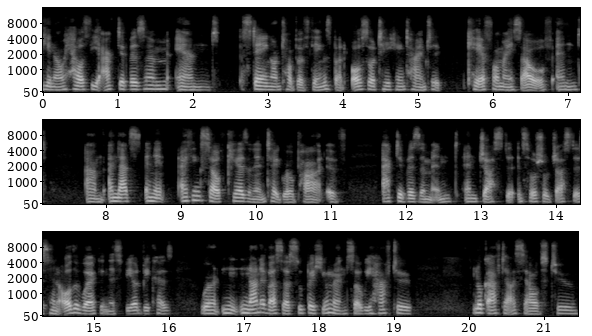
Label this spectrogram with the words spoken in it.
you know healthy activism and staying on top of things but also taking time to care for myself. And um, and that's and it i think self-care is an integral part of activism and and justice and social justice and all the work in this field because we're n- none of us are superhuman. So we have to look after ourselves to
